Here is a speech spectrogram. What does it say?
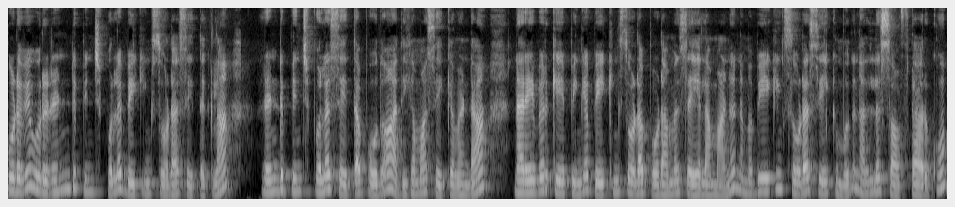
கூடவே ஒரு ரெண்டு பிஞ்ச் போல் பேக்கிங் சோடா சேர்த்துக்கலாம். ரெண்டு பிஞ்ச் போல் சேர்த்தா போதும். அதிகமாக சேர்க்க வேண்டாம். நிறைய பேர் கேட்பீங்க பேக்கிங் சோடா போடாமல் செய்யலாமான்னு. நம்ம பேக்கிங் சோடா சேர்க்கும்போது நல்ல சாஃப்டாக இருக்கும்.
